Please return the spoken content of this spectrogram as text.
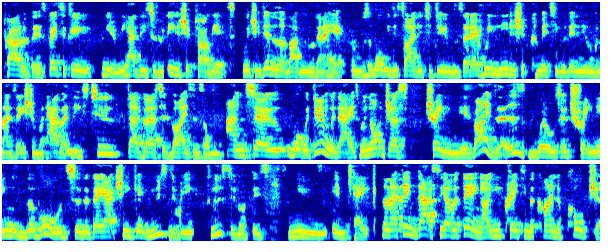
proud of this. Basically, you know, we had these sort of leadership targets, which it didn't look like we were going to hit. And so what we decided to do was that every leadership committee within the organization would have at least two diverse advisors on them. And so what we're doing with that is we're not just training the advisors, we're also training the board so that they actually get used to mm. being inclusive of this new intake. And I think that's the other thing. Are you creating the kind of culture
